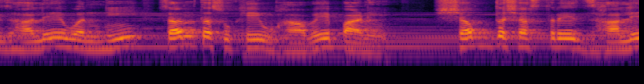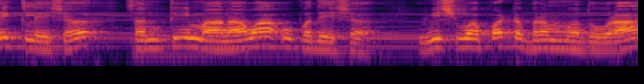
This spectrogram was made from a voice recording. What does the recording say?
झाले वन्ही संत सुखे व्हावे पाणी. शब्दशस्त्रे झाले क्लेश संती मानावा उपदेश. विश्वपट ब्रह्मदोरा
